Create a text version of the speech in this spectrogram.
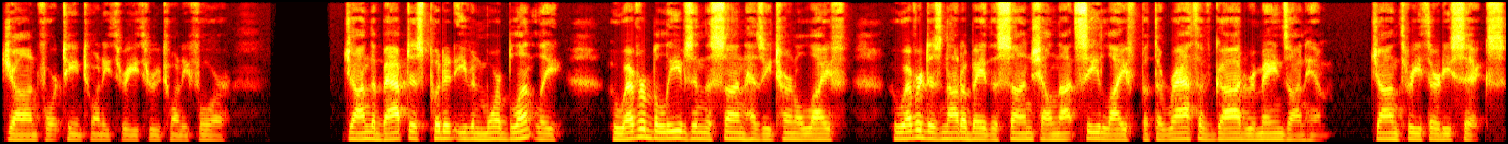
John 14:23 through 24. John the Baptist put it even more bluntly Whoever believes in the Son has eternal life. Whoever does not obey the Son shall not see life, but the wrath of God remains on him. John 3:36.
